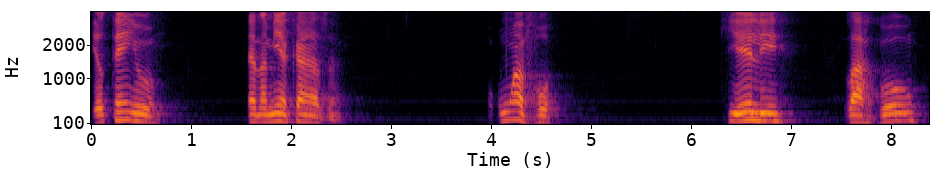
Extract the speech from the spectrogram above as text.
Eu tenho, é na minha casa, um avô, que ele largou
